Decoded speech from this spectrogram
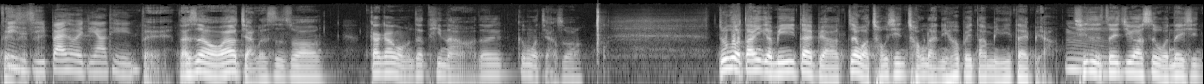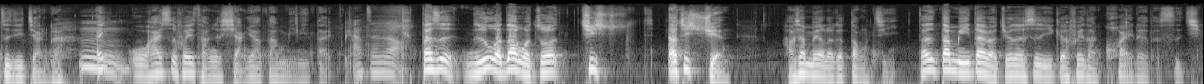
第十集拜托一定要听。对，但是我要讲的是说，刚刚我们在听啊，都跟我讲说，如果当一个民意代表，在我重新重来，你会不会当民意代表？其实这句话是我内心自己讲的。哎，我还是非常想要当民意代表啊，真的。但是如果让我做去。要去选，好像没有那个动机。但是当民意代表，觉得是一个非常快乐的事情。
